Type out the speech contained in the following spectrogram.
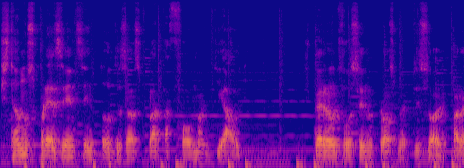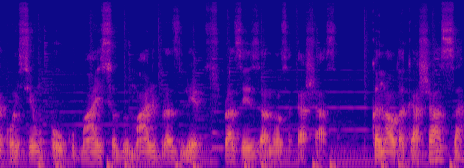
estamos presentes em todas as plataformas de áudio. Esperando você no próximo episódio para conhecer um pouco mais sobre o mar brasileiro, dos prazeres da nossa cachaça. O canal da Cachaça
